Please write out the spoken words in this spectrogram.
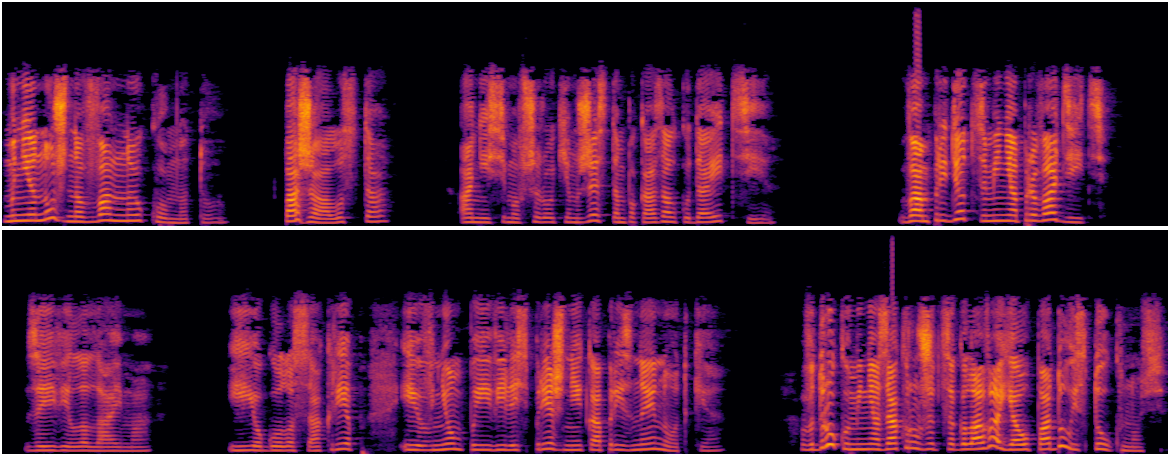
«Мне нужно в ванную комнату. Пожалуйста». Анисимов широким жестом показал, куда идти. «Вам придется меня проводить», — заявила Лайма, ее голос окреп, и в нем появились прежние капризные нотки. «Вдруг у меня закружится голова, я упаду и стукнусь.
